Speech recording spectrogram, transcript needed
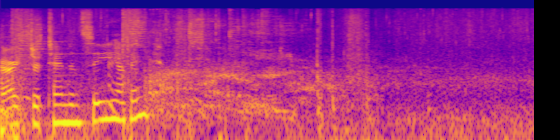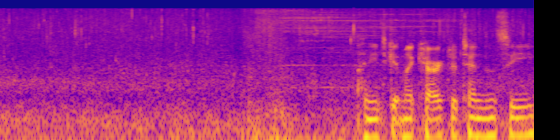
character tendency, I think. I need to get my character tendency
